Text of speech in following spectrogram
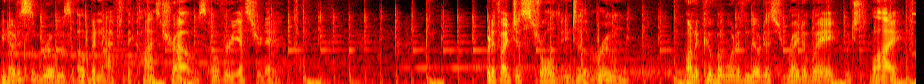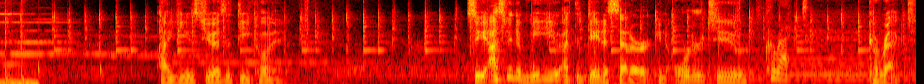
I noticed the room was open after the class trial was over yesterday. But if I just strolled into the room, Monokuma would have noticed right away, which is why I used you as a decoy. So you asked me to meet you at the data center in order to... correct. Correct.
